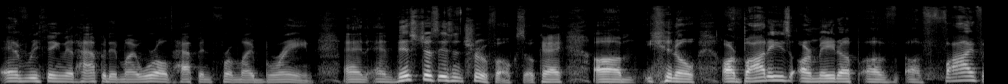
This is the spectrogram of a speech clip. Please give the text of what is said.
everything that happened in my world happened from my brain. And and this just isn't true, folks, okay? Um, you know, our bodies are made up of, of five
